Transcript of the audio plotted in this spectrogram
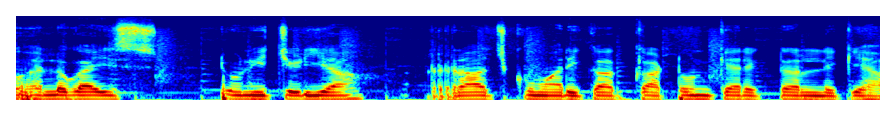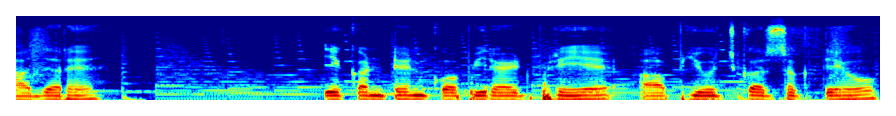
तो हेलो गाइस टोनी चिड़िया राजकुमारी का कार्टून कैरेक्टर लेके हाज़िर है। ये कंटेंट कॉपीराइट फ्री है, आप यूज़ कर सकते हो।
